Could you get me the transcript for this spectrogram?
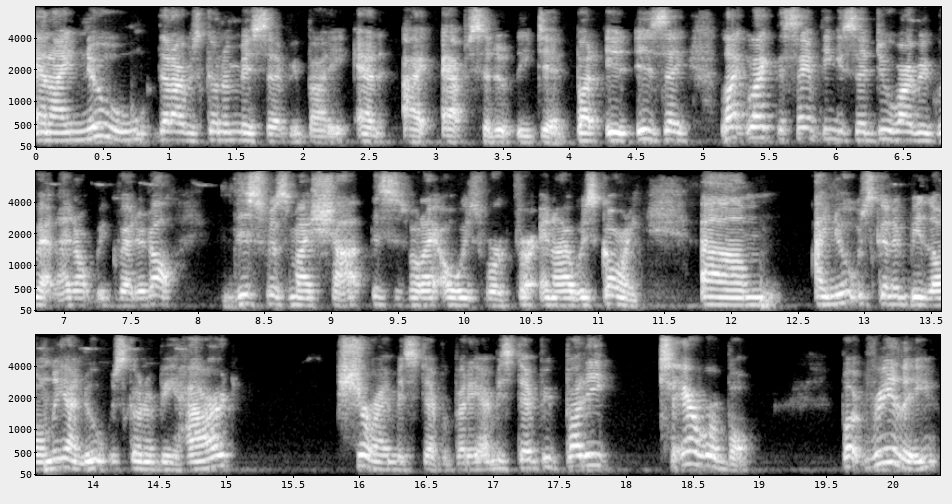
And I knew that I was going to miss everybody, and I absolutely did. But it is a like like the same thing you said. Do I regret? I don't regret at all. This was my shot. This is what I always worked for, and I was going. Um, I knew it was going to be lonely. I knew it was going to be hard. Sure, I missed everybody. I missed everybody terrible. But really,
